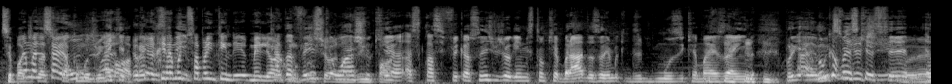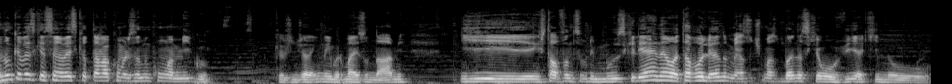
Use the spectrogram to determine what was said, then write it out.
você pode não, mas classificar como um, dream é que pop. eu, eu queria muito só pra entender melhor Cada como vez que eu acho que a- as classificações de videogames estão quebradas, eu lembro que de música é mais ainda. Porque Ah, é eu nunca vou esquecer, né? eu nunca vou esquecer uma vez que eu tava conversando com um amigo, que hoje em dia nem lembro mais o nome, e a gente tava falando sobre música, ele, é, não, eu tava olhando minhas últimas bandas que eu ouvi aqui no...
